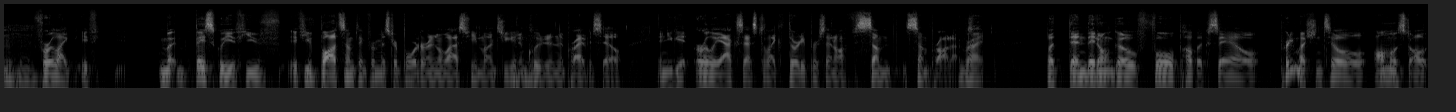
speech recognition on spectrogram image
mm-hmm. for like if basically if you've if you've bought something from Mr. Porter in the last few months, you get mm-hmm. included in the private sale, and you get early access to like thirty percent off some some products Right. but then they don't go full public sale pretty much until almost all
